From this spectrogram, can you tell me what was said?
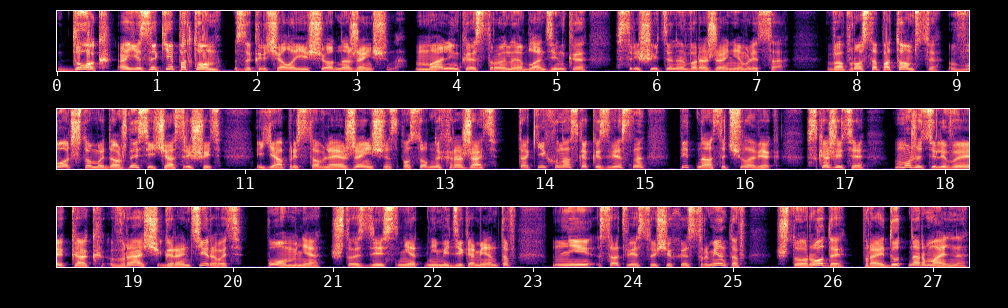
«Док, о языке потом!» — закричала еще одна женщина. Маленькая стройная блондинка с решительным выражением лица — Вопрос о потомстве. Вот что мы должны сейчас решить. Я представляю женщин, способных рожать. Таких у нас, как известно, 15 человек. Скажите, можете ли вы, как врач, гарантировать, помня, что здесь нет ни медикаментов, ни соответствующих инструментов, что роды пройдут нормально?»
